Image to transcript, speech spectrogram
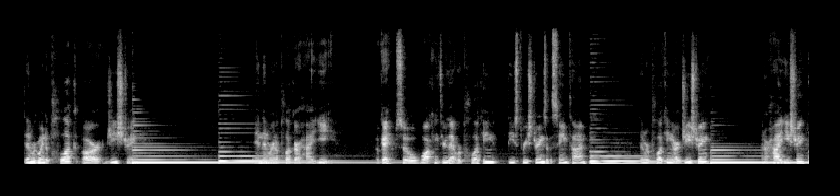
Then we're going to pluck our G string and then we're going to pluck our high E. Okay, so walking through that, we're plucking these three strings at the same time. Then we're plucking our G string and our high E string.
